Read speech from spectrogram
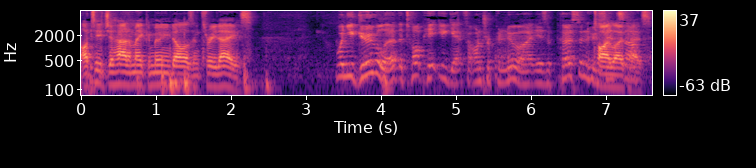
I'll teach you how to make a million dollars in three days. When you Google it, the top hit you get for entrepreneur is a person who Tai sets Lopez.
